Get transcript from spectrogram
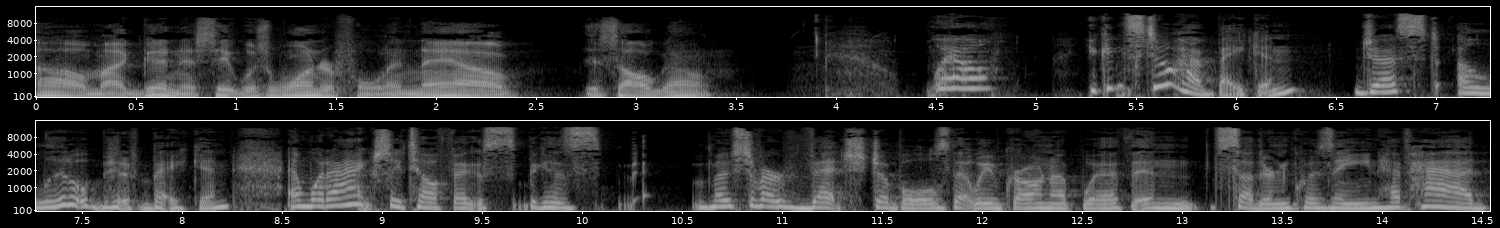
oh my goodness, it was wonderful. And now it's all gone. Well, you can still have bacon, just a little bit of bacon. And what I actually tell folks, because most of our vegetables that we've grown up with in Southern cuisine have had,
